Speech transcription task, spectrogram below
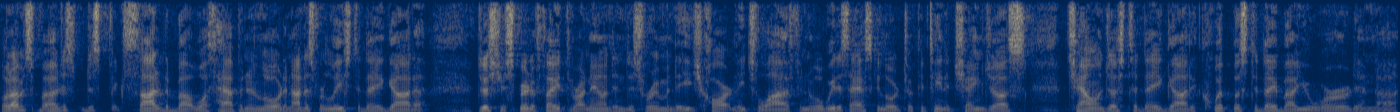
Lord, I'm just, uh, just, just excited about what's happening, Lord. And I just release today, God, uh, just your spirit of faith right now into this room, into each heart and each life. And Lord, we just ask you, Lord, to continue to change us, challenge us today, God. Equip us today by your word. And uh,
